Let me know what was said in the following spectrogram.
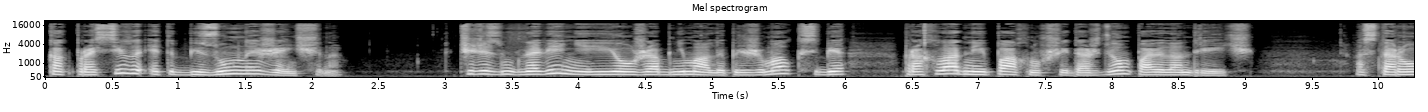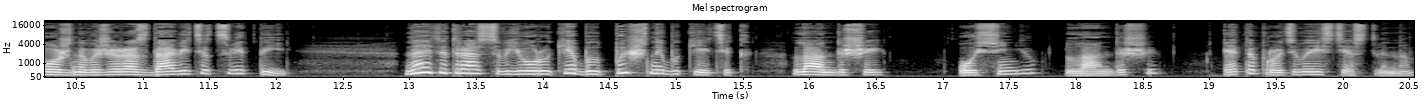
как просила эта безумная женщина. Через мгновение ее уже обнимал и прижимал к себе прохладный и пахнувший дождем Павел Андреевич. «Осторожно, вы же раздавите цветы!» На этот раз в его руке был пышный букетик ландышей. Осенью ландыши — это противоестественно.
